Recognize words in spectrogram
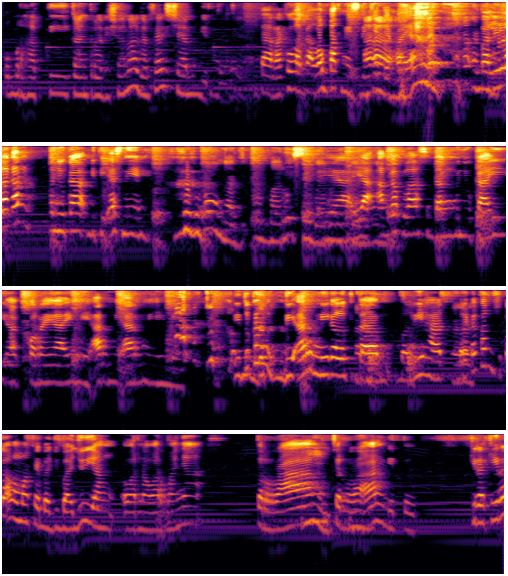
pemerhati kain tradisional dan fashion gitu Ntar aku agak lompat nih sedikit Ah. ya Pak ya. Mbak Lila kan penyuka BTS nih. oh enggak oh, baru sih baru itu. ya anggaplah sedang menyukai uh, Korea ini, army-army ini. Itu kan di army kalau kita melihat mereka kan suka memakai baju-baju yang warna-warnanya terang, Hmm, cerah gitu. Kira-kira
